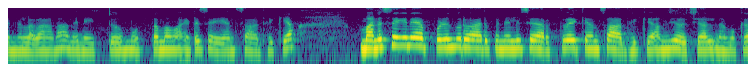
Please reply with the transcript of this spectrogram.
എന്നുള്ളതാണ് അതിന് ഏറ്റവും ഉത്തമമായിട്ട് ചെയ്യാൻ സാധിക്കുക. മനസ്സെങ്ങനെ എപ്പോഴും ഗുരുവായൂരപ്പനിൽ ചേർത്ത് വെക്കാൻ സാധിക്കുക ചോദിച്ചാൽ നമുക്ക്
